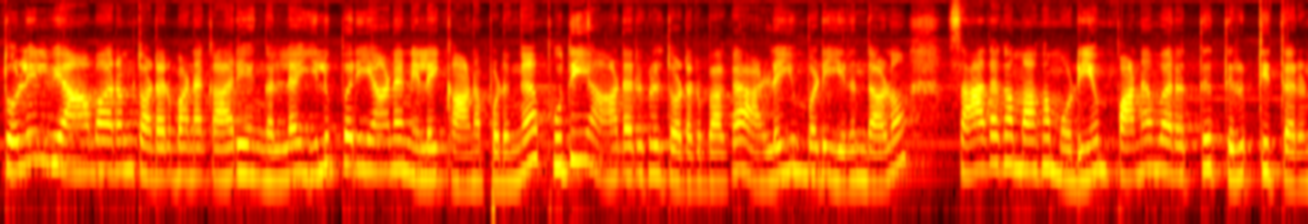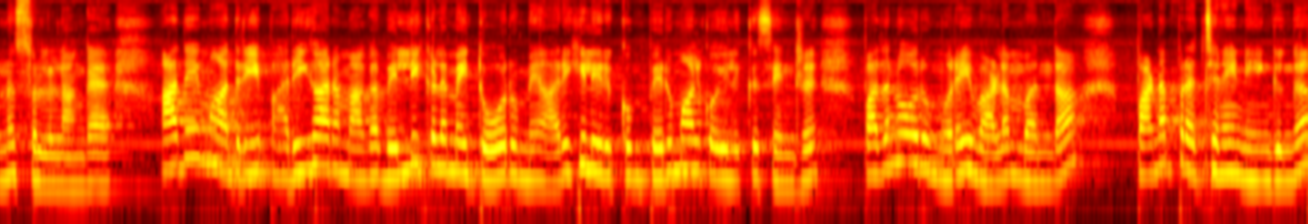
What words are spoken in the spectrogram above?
தொழில் வியாபாரம் தொடர்பான காரியங்களில் இழுப்பறியான நிலை காணப்படுங்க. புதிய ஆர்டர்கள் தொடர்பாக அலையும்படி இருந்தாலும் சாதகமாக முடியும். பணவரத்து திருப்தி தருன்னு சொல்லலாங்க. அதே மாதிரி பரிகாரமாக வெள்ளிக்கிழமை தோறுமே அருகில் இருக்கும் பெருமாள் கோயிலுக்கு சென்று பதினோரு முறை வளம் வந்தால் பணப்பிரச்சனை நீங்குங்க.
